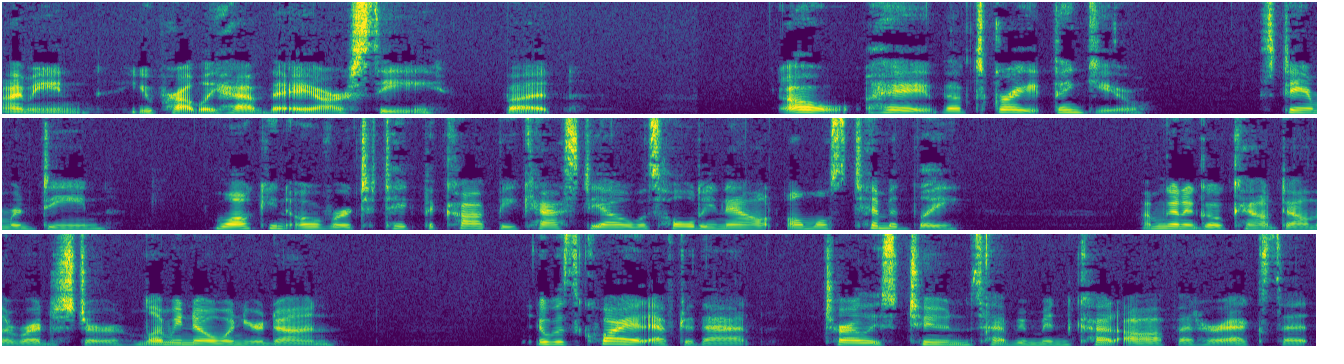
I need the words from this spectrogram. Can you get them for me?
I mean, you probably have the ARC, but. Oh, hey, that's great, thank you, stammered Dean, walking over to take the copy Castiel was holding out almost timidly. I'm going to go count down the register. Let me know when you're done. It was quiet after that, Charlie's tunes having been cut off at her exit.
